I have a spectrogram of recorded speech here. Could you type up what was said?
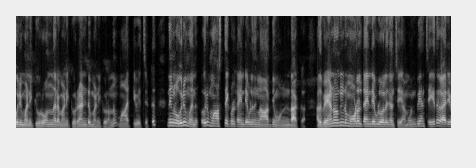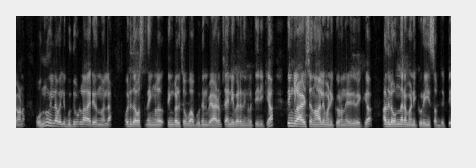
ഒരു മണിക്കൂർ ഒന്നര മണിക്കൂർ രണ്ട് മണിക്കൂർ എന്ന് മാറ്റി വെച്ചിട്ട് നിങ്ങൾ ഒരു മണി ഒരു മാസത്തേക്കുള്ള ടൈം ടേബിൾ നിങ്ങൾ ആദ്യം ഉണ്ടാക്കുക. അത് വേണമെങ്കിൽ ഒരു മോഡൽ ടൈം ടേബിൾ പോലെ ഞാൻ ചെയ്യാം. മുൻപ് ഞാൻ ചെയ്ത കാര്യമാണ്. ഒന്നുമില്ല വലിയ ബുദ്ധിമുട്ടുള്ള കാര്യമൊന്നുമല്ല. ഒരു ദിവസം നിങ്ങൾ തിങ്കൾ ചൊവ്വ ബുധൻ വ്യാഴം ശനി വരെ നിങ്ങൾ തിരിക്കുക. തിങ്കളാഴ്ച നാല് മണിക്കൂർ എന്ന് എഴുതി വെക്കുക. അതിൽ ഒന്നര മണിക്കൂർ ഈ സബ്ജക്റ്റ്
